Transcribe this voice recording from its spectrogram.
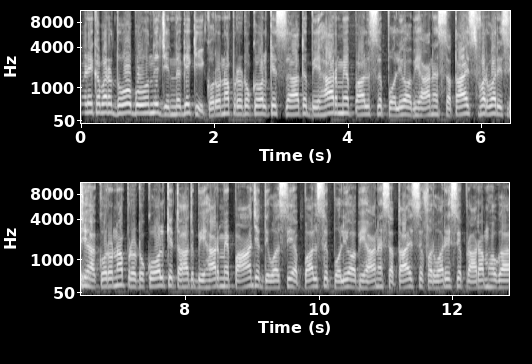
बड़ी खबर दो बूंद ज़िंदगी की। कोरोना प्रोटोकॉल के साथ बिहार में पल्स पोलियो अभियान 27 फरवरी से। हाँ कोरोना प्रोटोकॉल के तहत बिहार में पाँच दिवसीय पल्स पोलियो अभियान 27 फरवरी से प्रारंभ होगा।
